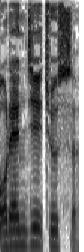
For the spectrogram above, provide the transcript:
오렌지 주스.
